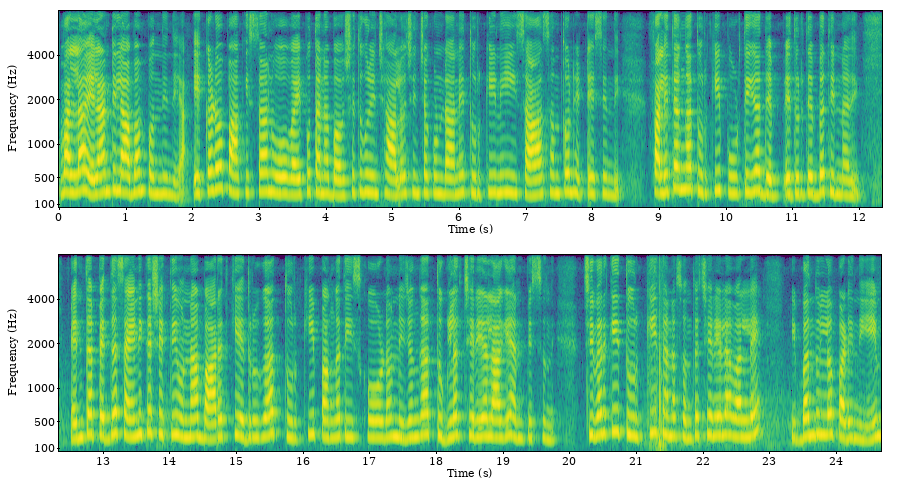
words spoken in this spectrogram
వల్ల ఎలాంటి లాభం పొందింది? ఎక్కడో పాకిస్తాన్ ఓవైపు తన భవిష్యత్తు గురించి ఆలోచించకుండానే తుర్కీని ఈ సాహసంతో నెట్టేసింది. ఫలితంగా తుర్కీ పూర్తిగా దెబ్ ఎదురుదెబ్బ తిన్నది. ఎంత పెద్ద సైనిక శక్తి ఉన్నా భారత్కి ఎదురుగా తుర్కీ పంగ తీసుకోవడం నిజంగా తుగ్లక్ చర్యలాగే అనిపిస్తుంది. చివరికి తుర్కీ తన సొంత చర్యల వల్లే ఇబ్బందుల్లో పడింది. ఏం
